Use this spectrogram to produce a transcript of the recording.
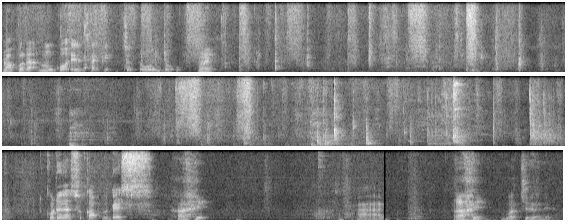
まあこれは向こうへ先ちょっと置いとく。はいこれがスカープです。はい。はい。はい。バッチリだね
